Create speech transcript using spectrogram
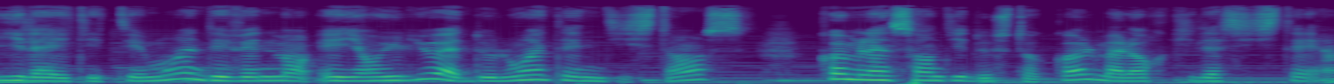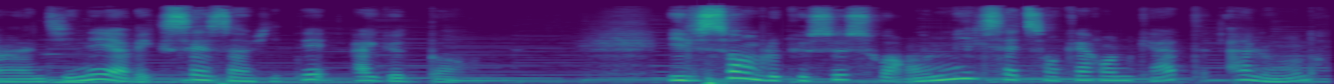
Il a été témoin d'événements ayant eu lieu à de lointaines distances, comme l'incendie de Stockholm alors qu'il assistait à un dîner avec 16 invités à Göteborg. Il semble que ce soit en 1744, à Londres,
